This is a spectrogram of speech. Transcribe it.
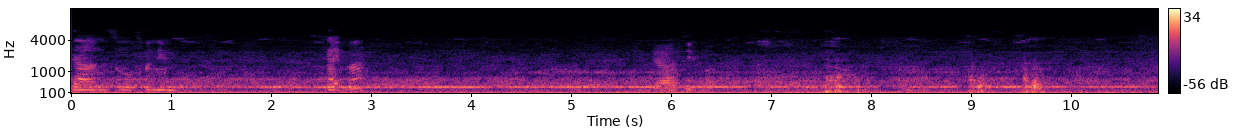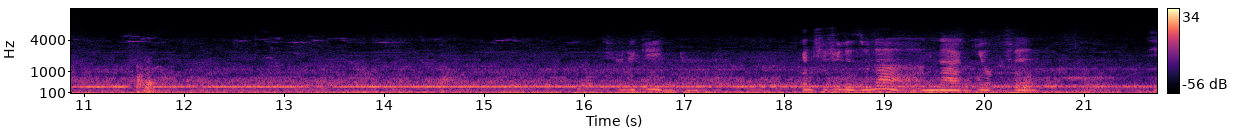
da so von dem. Zeig mal. Ja, sieht man. Schöne Gegend. du. Ganz schön viele Solaranlagen hier auf dem Feld. Das ist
